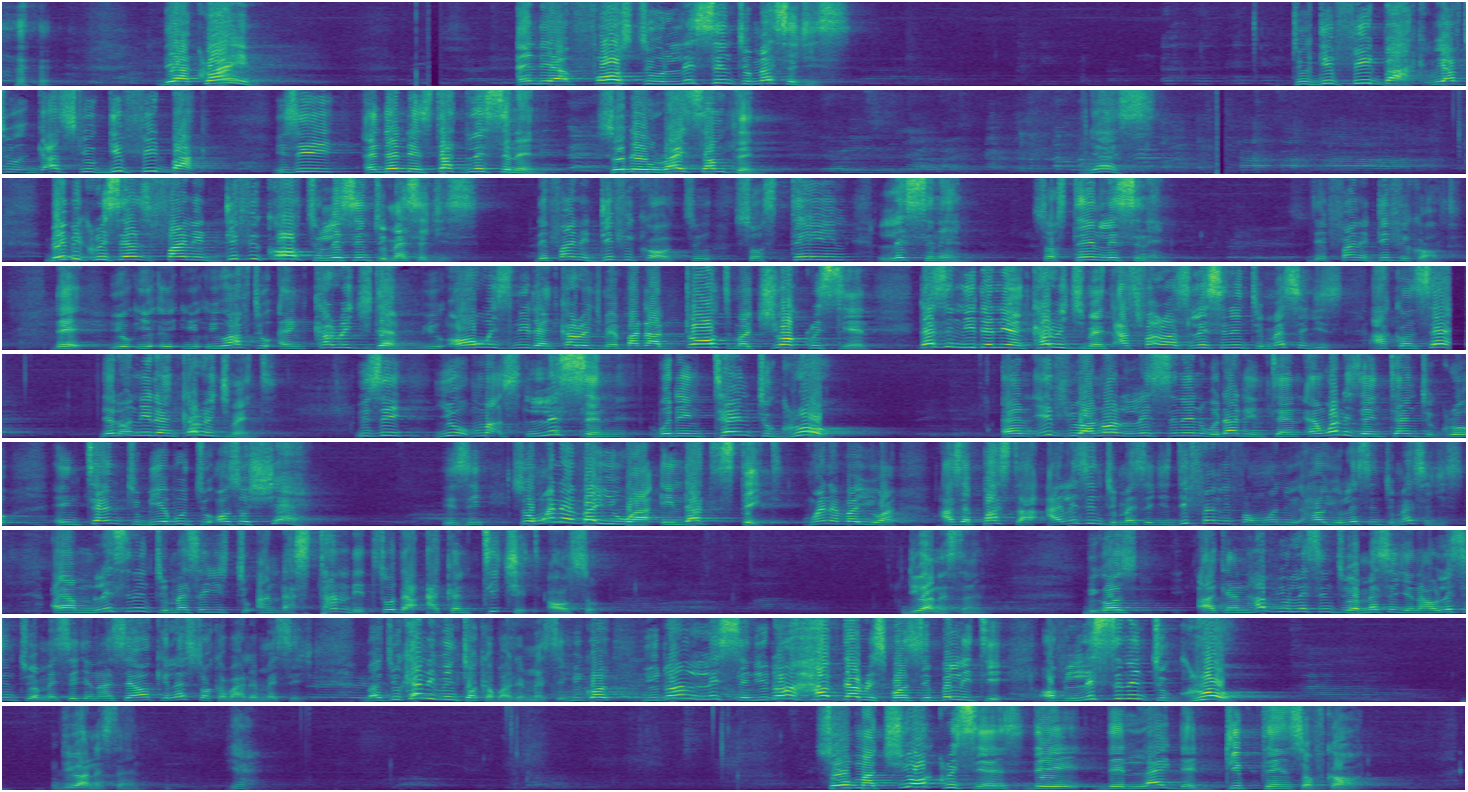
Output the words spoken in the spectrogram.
they are crying. And they are forced to listen to messages. To give feedback. We have to ask you, give feedback. You see, and then they start listening. So they will write something. Yes. Baby Christians find it difficult to listen to messages. They find it difficult to sustain listening. Sustain listening. They find it difficult. They, you, you, you have to encourage them. You always need encouragement. But adult, mature Christian doesn't need any encouragement as far as listening to messages are concerned. They don't need encouragement. You see, you must listen with intent to grow. And if you are not listening with that intent, and what is the intent to grow? Intent to be able to also share. You see, so whenever you are in that state, whenever you are, as a pastor, I listen to messages differently from when you, how you listen to messages. I am listening to messages to understand it so that I can teach it also. Do you understand? Because I can have you listen to a message and I'll listen to a message and I say, okay, let's talk about the message. But you can't even talk about the message because you don't listen. You don't have that responsibility of listening to grow. Do you understand? Yeah. So mature Christians, they, they like the deep things of God.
